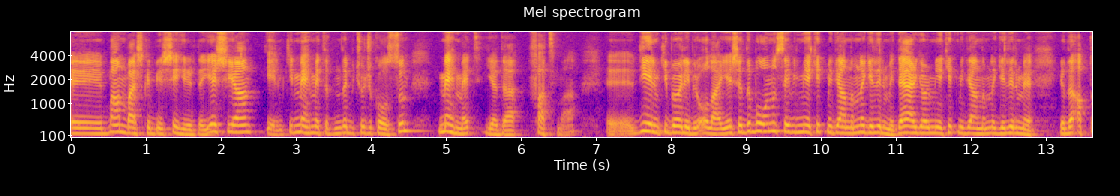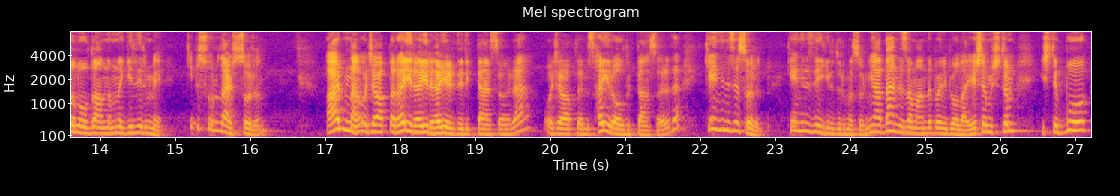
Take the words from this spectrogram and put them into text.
e, bambaşka bir şehirde yaşayan diyelim ki Mehmet adında bir çocuk olsun. Mehmet ya da Fatma e, diyelim ki böyle bir olay yaşadı. Bu onun sevilmeye hak anlamına gelir mi? Değer görmeye hak anlamına gelir mi? Ya da aptal olduğu anlamına gelir mi? Gibi sorular sorun. Ardından o cevaplar hayır hayır hayır dedikten sonra o cevaplarınız hayır olduktan sonra da kendinize sorun. Kendinizle ilgili duruma sorun. Ya ben de zamanda böyle bir olay yaşamıştım. İşte bu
